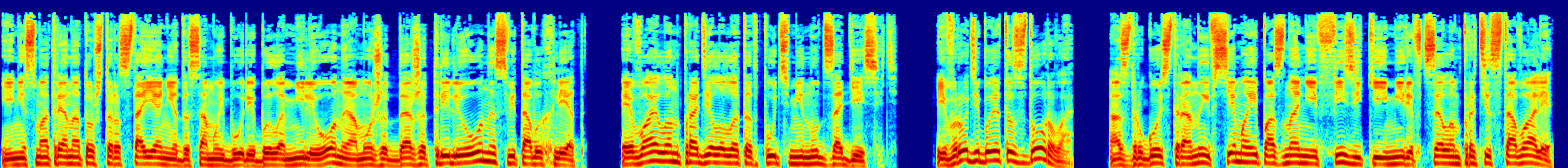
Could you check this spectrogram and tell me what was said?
и несмотря на то, что расстояние до самой бури было миллионы, а может даже триллионы световых лет, Эвайлон проделал этот путь минут за десять. И вроде бы это здорово, а с другой стороны, все мои познания в физике и мире в целом протестовали,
